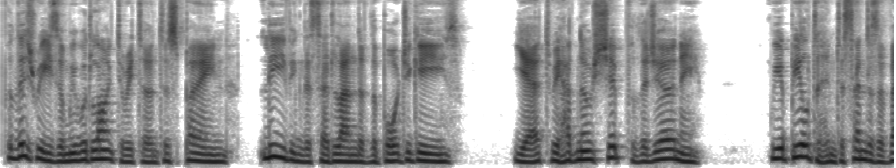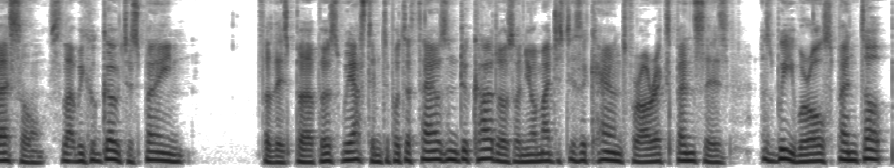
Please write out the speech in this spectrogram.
For this reason we would like to return to Spain, leaving the said land of the Portuguese. Yet we had no ship for the journey. We appealed to him to send us a vessel so that we could go to Spain. For this purpose, we asked him to put a thousand ducados on your majesty's account for our expenses, as we were all spent up.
